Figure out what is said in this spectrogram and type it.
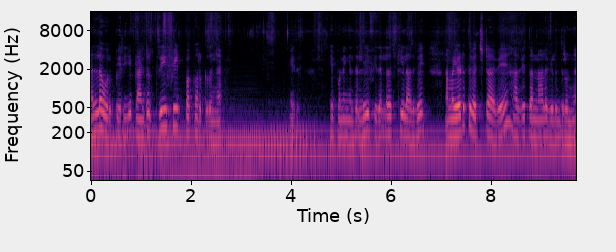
நல்ல ஒரு பெரிய பிளான்ட்டு த்ரீ ஃபீட் பக்கம் இருக்குதுங்க. இது. இப்போ நீங்கள் இந்த லீஃப் இதெல்லாம் கீழே அதுவே நம்ம எடுத்து வச்சிட்டாவே அதுவே தன்னால் விழுந்துருங்க.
